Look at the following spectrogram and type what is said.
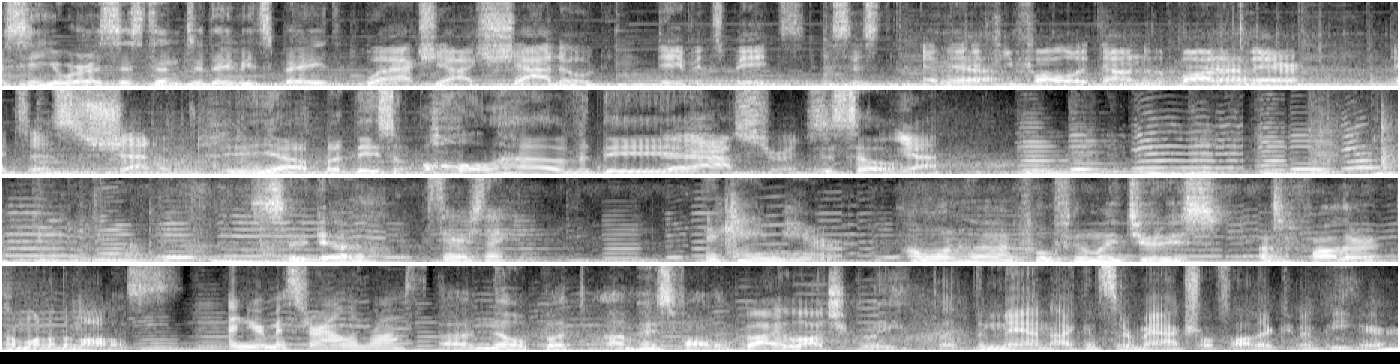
see you were assistant to David Spade. Well, actually, I shadowed David Spade's assistant. And then Yeah. if you follow it down to the bottom Yeah. there, it says shadowed. Yeah, but these all have the. The asterisk. So? Yeah. C'est yeah. Seriously? You came here. I want to fulfill my duties as a father. I'm one of the models. And you're Mr. Alan Ross? Uh, no, but I'm his father. Biologically, the, the man I consider my actual father couldn't be here.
